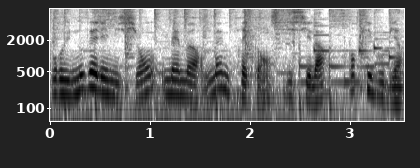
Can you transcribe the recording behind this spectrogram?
pour une nouvelle émission, même heure, même fréquence. D'ici là, portez-vous bien.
